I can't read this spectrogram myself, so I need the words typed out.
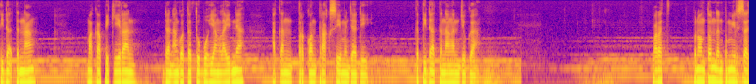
tidak tenang maka pikiran dan anggota tubuh yang lainnya akan terkontraksi menjadi ketidaktenangan juga. para penonton dan pemirsa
